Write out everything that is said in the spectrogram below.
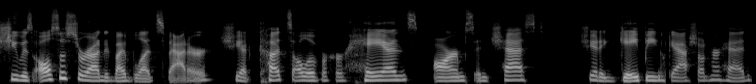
She was also surrounded by blood spatter. She had cuts all over her hands, arms, and chest. She had a gaping gash on her head.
